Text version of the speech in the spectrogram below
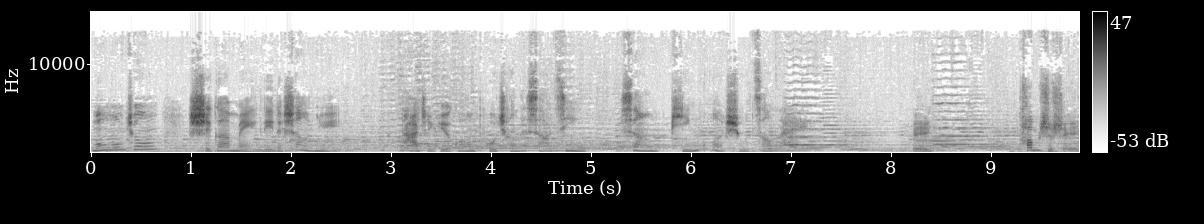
朦胧中，十个美丽的少女踏着月光铺成的小径，向苹果树走来。哎，他们是谁？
